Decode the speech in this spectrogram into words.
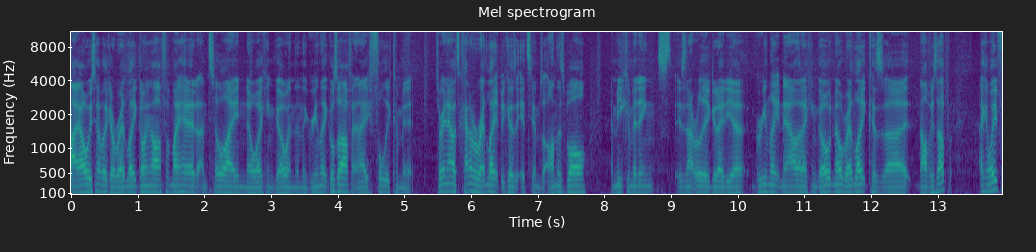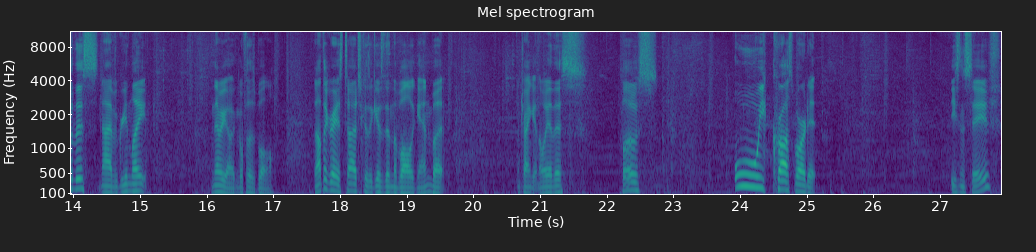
I always have like a red light going off of my head until I know I can go, and then the green light goes off, and I fully commit. So right now it's kind of a red light because it's him's on this ball, and me committing is not really a good idea. Green light now that I can go. No red light because uh, Navi's up. I can wait for this. Now I have a green light. And there we go. I can go for this ball. Not the greatest touch because it gives them the ball again, but I'm trying to get in the way of this. Close. Ooh, he crossbarred it. Decent save.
